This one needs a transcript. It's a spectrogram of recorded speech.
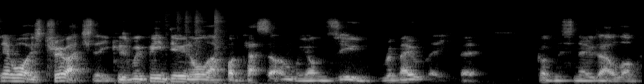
You know what is true actually, because we've been doing all our podcasts, haven't we, on Zoom remotely for goodness knows how long.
